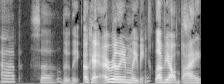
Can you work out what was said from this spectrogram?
Absolutely. Okay, I really am leaving. Love y'all. Bye.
